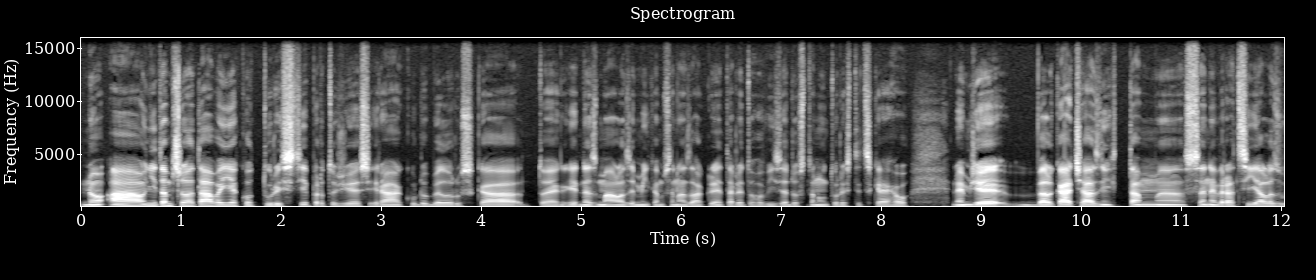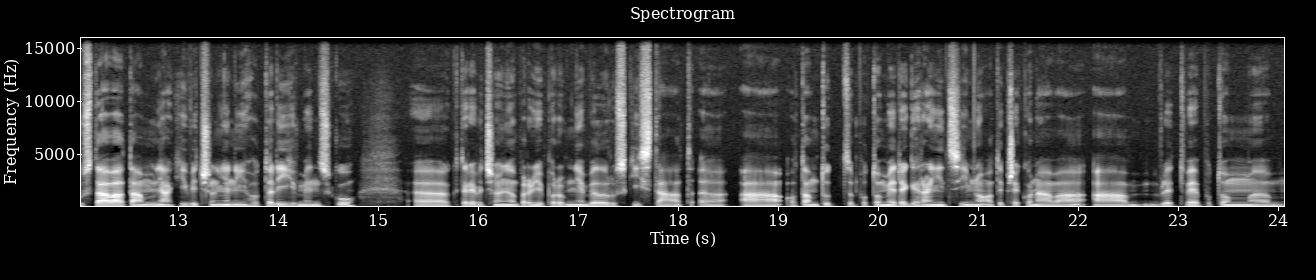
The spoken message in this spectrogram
No a oni tam přeletávají jako turisti, protože z Iráku do Běloruska to je jedna z mála zemí, kam se na základě tady toho víze dostanou turistického. Nevím, že velká část z nich tam se nevrací, ale zůstává tam v nějakých vyčleněných hotelích v Minsku který vyčlenil pravděpodobně běloruský stát eh, a o tamtud potom jede k hranicím, no a ty překonává a v Litvě potom eh,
